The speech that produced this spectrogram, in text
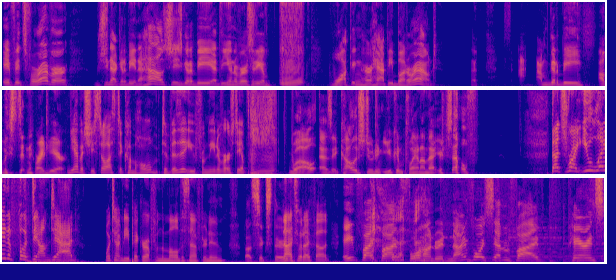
If it's forever, she's not going to be in a house. She's going to be at the University of walking her happy butt around. I'm going to be. I'll be sitting right here. Yeah, but she still has to come home to visit you from the University of. Well, as a college student, you can plan on that yourself. That's right. You lay the foot down, Dad. What time do you pick her up from the mall this afternoon? About six thirty. That's what I thought. 855 400 9475. Parents,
